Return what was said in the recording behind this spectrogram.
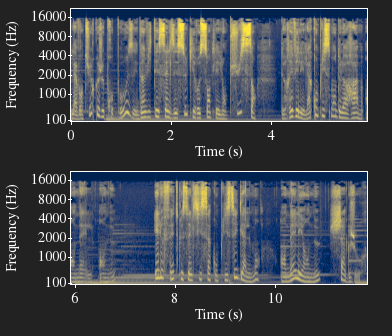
L'aventure que je propose est d'inviter celles et ceux qui ressentent l'élan puissant de révéler l'accomplissement de leur âme en elles, en eux, et le fait que celle-ci s'accomplisse également en elles et en eux chaque jour.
